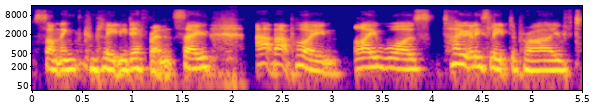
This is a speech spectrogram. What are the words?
something completely different. So at that point, I was totally sleep deprived,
